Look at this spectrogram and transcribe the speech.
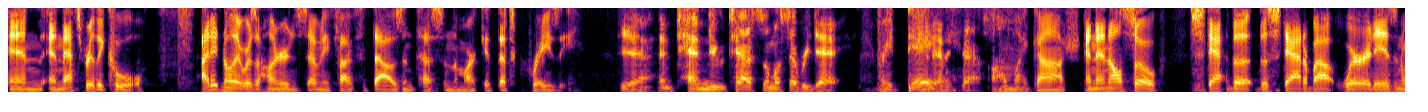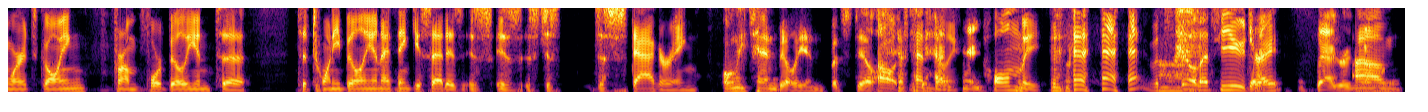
and and that's really cool. I didn't know there was 175000 tests in the market. That's crazy. Yeah and 10 new tests almost every day. Every day. oh my gosh. And then also stat the the stat about where it is and where it's going from 4 billion to to 20 billion, I think you said, is is is, is just just staggering. Only 10 billion, but still. Oh, it's 10 billion. Only. but still, that's huge, right? Staggering. Um,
